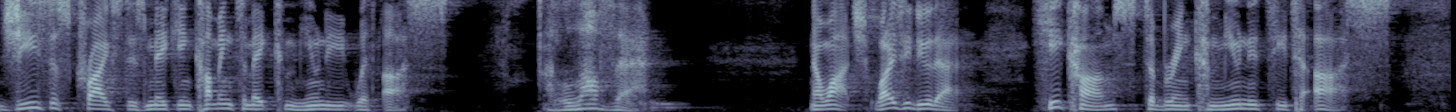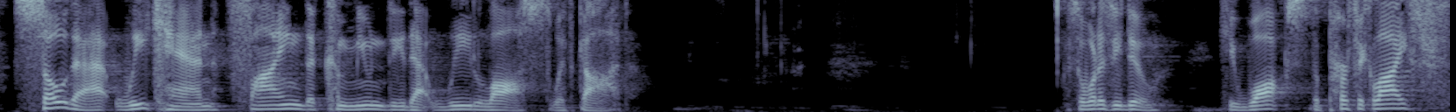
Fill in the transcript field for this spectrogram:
Jesus Christ is making, coming to make community with us. I love that. Now watch. Why does he do that? He comes to bring community to us so that we can find the community that we lost with God. So, what does he do? He walks the perfect life.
